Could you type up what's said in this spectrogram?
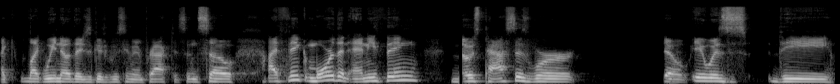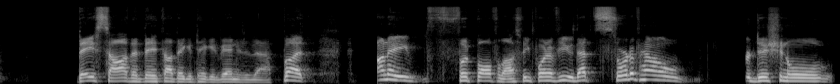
like like we know that he's good. We've seen him in practice, and so I think more than anything, those passes were, you know, it was the they saw that they thought they could take advantage of that, but." On a football philosophy point of view, that's sort of how traditional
